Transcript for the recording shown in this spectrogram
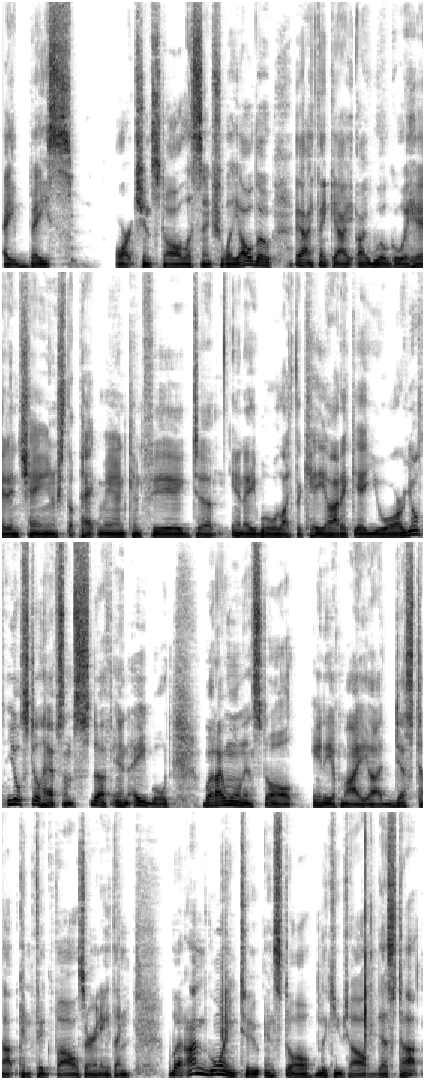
a base Arch install essentially. Although I think I, I will go ahead and change the Pacman config to enable like the chaotic AUR. You'll you'll still have some stuff enabled, but I won't install any of my uh, desktop config files or anything. But I'm going to install the Qtile desktop.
